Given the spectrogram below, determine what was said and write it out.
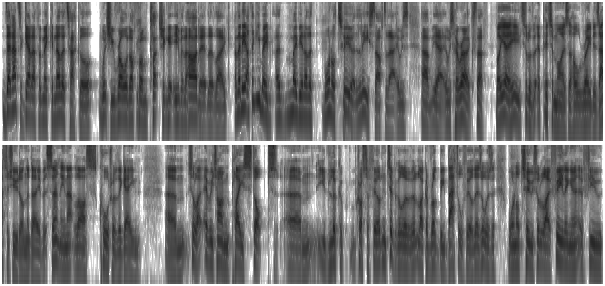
then had to get up and make another tackle, which he rolled off from, clutching it even harder. It looked like, and then he, I think he made uh, maybe another one or two at least after that. It was, um, yeah, it was heroic stuff. Well, yeah, he sort of epitomised the whole Raiders' attitude on the day, but certainly in that last quarter of the game, um, so like every time play stopped, um, you'd look across the field, and typical of like a rugby battlefield, there's always one or two sort of like feeling a, a few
